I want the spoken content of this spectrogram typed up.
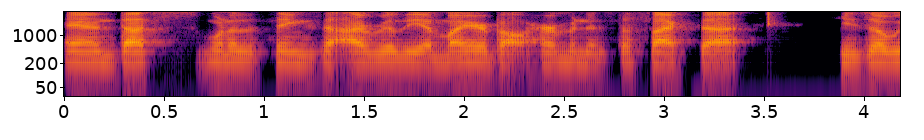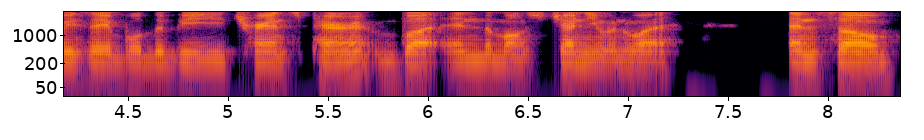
And that's one of the things that I really admire about Herman is the fact that he's always able to be transparent, but in the most genuine way. And so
